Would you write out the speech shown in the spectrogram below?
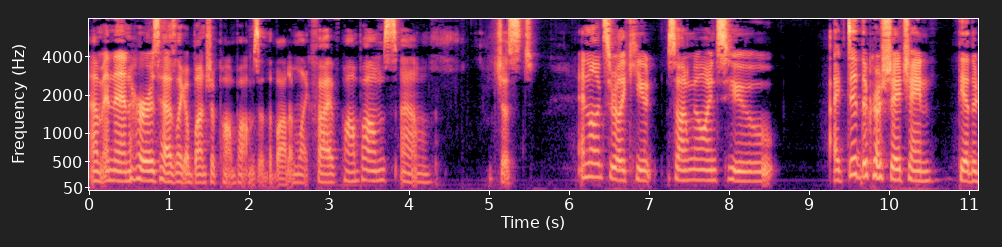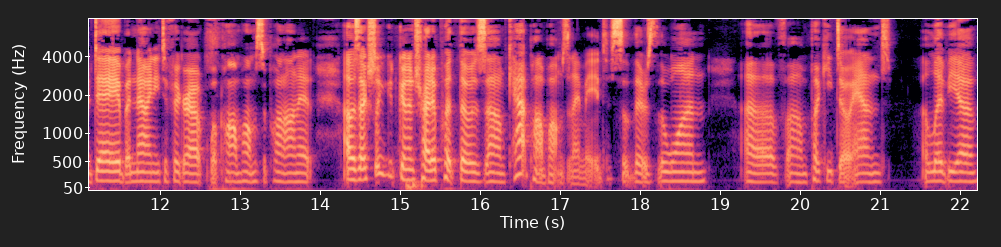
Um, and then hers has like a bunch of pom poms at the bottom, like five pom poms. Um, just and it looks really cute. So I'm going to. I did the crochet chain the other day, but now I need to figure out what pom poms to put on it. I was actually going to try to put those um, cat pom poms that I made. So there's the one of um, Paquito and Olivia.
